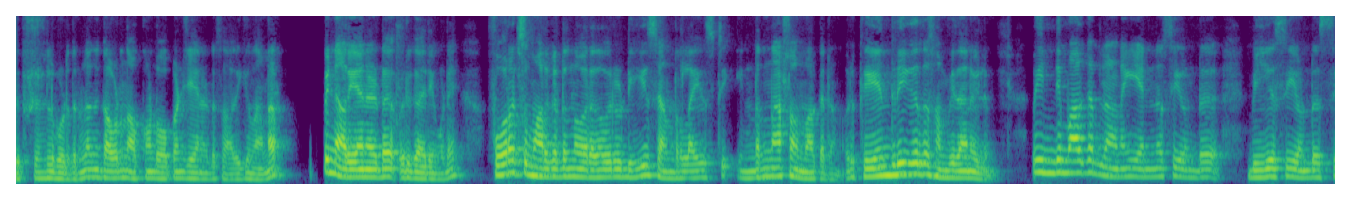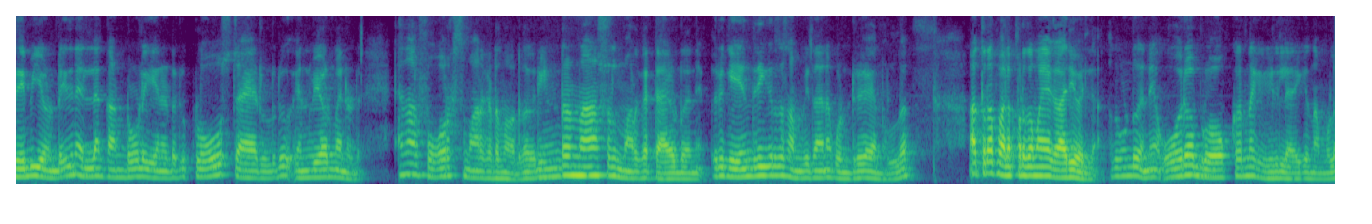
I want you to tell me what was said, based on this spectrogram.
ഡിസ്ക്രിപ്ഷനിൽ കൊടുത്തിട്ടുണ്ട്. നിങ്ങൾക്ക് അവിടെ നിന്ന് അക്കൗണ്ട് ഓപ്പൺ ചെയ്യാനായിട്ട് സാധിക്കുന്നതാണ്. പിന്നെ അറിയാനായിട്ട് ഒരു കാര്യം കൂടെ ഫോറക്സ് മാർക്കറ്റ് എന്ന് പറയുന്നത് ഒരു ഡീസെൻട്രലൈസ്ഡ് ഇന്റർനാഷണൽ മാർക്കറ്റാണ് ഒരു കേന്ദ്രീകൃത സംവിധാനമില്ല. ഇപ്പോൾ ഇന്ത്യൻ മാർക്കറ്റിലാണെങ്കിൽ എൻ എസ് സി ഉണ്ട് ബി എസ് സി ഉണ്ട് സെബി ഉണ്ട്. ഇതിനെല്ലാം കൺട്രോൾ ചെയ്യാനായിട്ട് ഒരു ക്ലോസ്ഡ് ആയിട്ടുള്ളൊരു എൻവയോൺമെന്റ് ഉണ്ട്. എന്നാൽ ഫോറക്സ് മാർക്കറ്റ് എന്ന് പറയുന്നത് ഒരു ഇന്റർനാഷണൽ മാർക്കറ്റ് ആയതുകൊണ്ട് തന്നെ ഒരു കേന്ദ്രീകൃത സംവിധാനം കൊണ്ടുവരിക എന്നുള്ളത് അത്ര ഫലപ്രദമായ കാര്യമല്ല. അതുകൊണ്ട് തന്നെ ഓരോ ബ്രോക്കറിന്റെ കീഴിലായിരിക്കും നമ്മൾ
